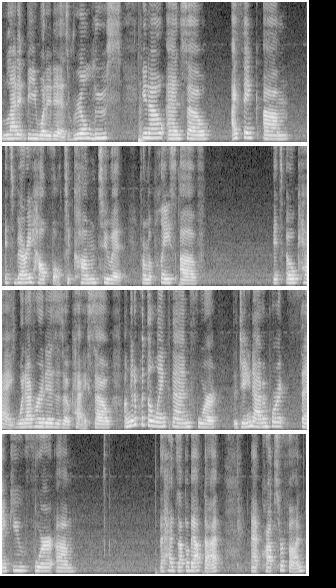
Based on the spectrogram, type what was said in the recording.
let it be what it is. Real loose, you know? And so I think um, it's very helpful to come to it from a place of it's okay. Whatever it is is okay. So I'm going to put the link then for the Jane Davenport. Thank you for um, the heads up about that at Crops for Fun.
